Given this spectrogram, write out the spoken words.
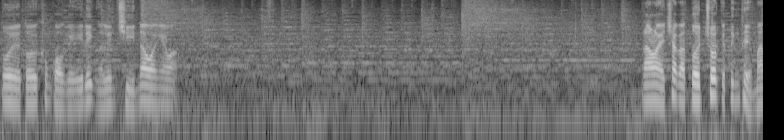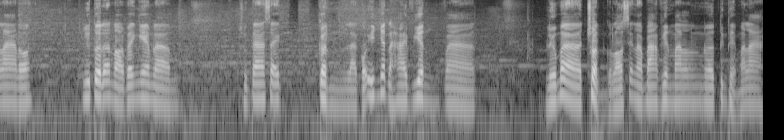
Tôi tôi không có cái ý định là lên 9 đâu anh em ạ. Rao này chắc là tôi chốt cái tinh thể mana thôi. Như tôi đã nói với anh em là chúng ta sẽ cần là có ít nhất là hai viên, và nếu mà chuẩn của nó sẽ là ba viên man ờ, tinh thể mala.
